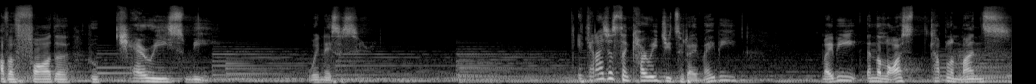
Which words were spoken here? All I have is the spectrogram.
of a Father who carries me when necessary. And can I just encourage you today? Maybe, maybe in the last couple of months,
